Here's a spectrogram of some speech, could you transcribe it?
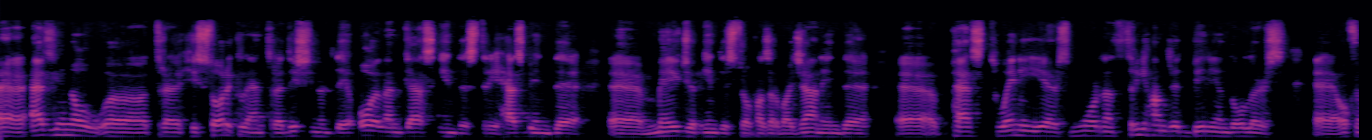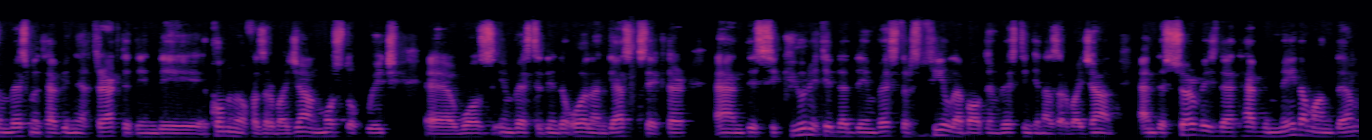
Uh, as you know, uh, tra- historically and traditionally, the oil and gas industry has been the uh, major industry of Azerbaijan. In the uh, past 20 years, more than 300 billion dollars uh, of investment have been attracted in the economy of Azerbaijan, most of which uh, was invested in the oil and gas sector. And the security that the investors feel about investing in Azerbaijan and the surveys that have been made among them,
